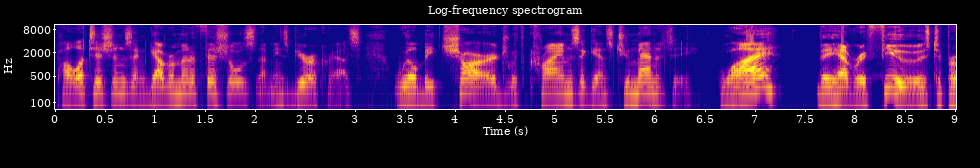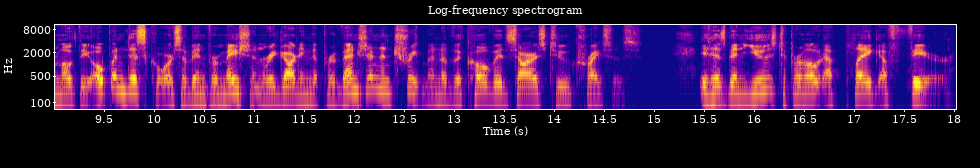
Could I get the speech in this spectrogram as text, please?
politicians and government officials, that means bureaucrats, will be charged with crimes against humanity. Why? They have refused to promote the open discourse of information regarding the prevention and treatment of the COVID SARS 2 crisis. It has been used to promote a plague of fear,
